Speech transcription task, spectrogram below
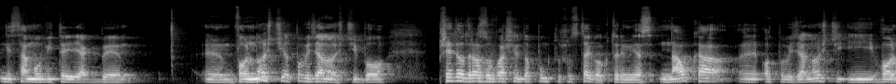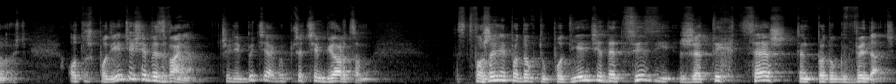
niesamowitej jakby wolności i odpowiedzialności, bo przejdę od razu właśnie do punktu szóstego, którym jest nauka y, odpowiedzialności i wolność. Otóż podjęcie się wyzwania, czyli bycie jakby przedsiębiorcą, stworzenie produktu, podjęcie decyzji, że Ty chcesz ten produkt wydać,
